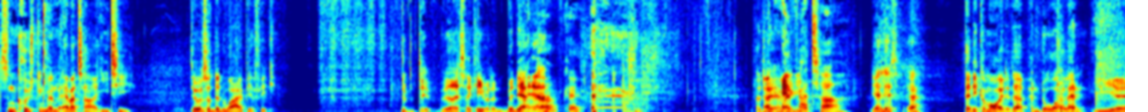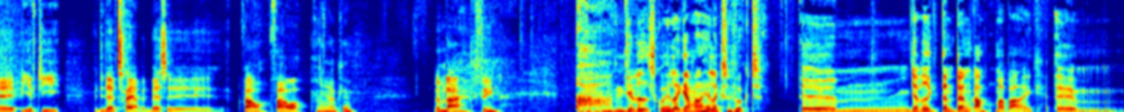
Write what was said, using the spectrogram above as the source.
sådan en krydsning mellem Avatar og E.T. Det var så den vibe, jeg fik. Det, det ved jeg så ikke helt, hvordan. Men ja, Ja, okay. Og det er jeg ikke. Avatar. ja lidt, ja. Da de kom over i det der Pandora-land i uh, BFG, med de der træer med en masse øh, Farver. farver. Ja, okay. Hvad med dig, Sten? Um, jeg ved sgu heller ikke, jeg var heller ikke så hugt. Øhm, jeg ved ikke, den, den ramte mig bare ikke. Øhm,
